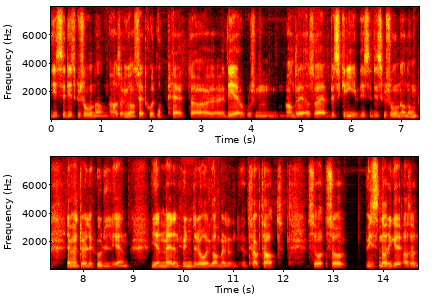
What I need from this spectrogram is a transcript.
disse diskusjonene, altså uansett hvor oppheta de er, og hvordan Andreas så jeg beskriver disse diskusjonene om eventuelle hull i en, i en mer enn 100 år gammel traktat, så, så hvis Norge altså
